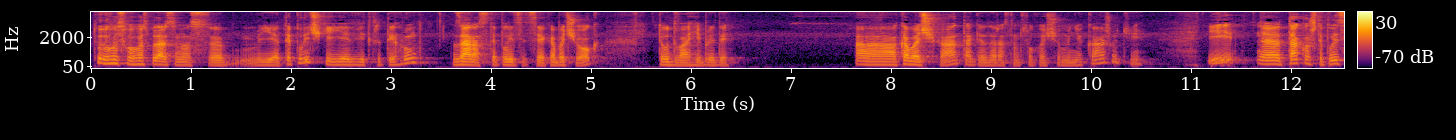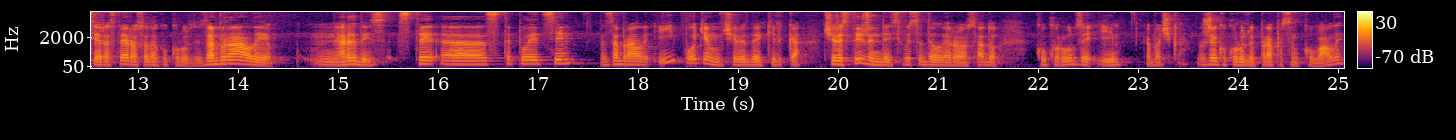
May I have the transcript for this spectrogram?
Тут в господарстві у нас е, є теплички, є відкритий ґрунт. Зараз теплиці це кабачок. Тут два гібриди а, кабачка. Так, я зараз там слухаю, що мені кажуть. І е, також теплиці росте розсада кукурудзи. Забрали редис е, з теплиці, забрали, і потім через декілька, через тиждень десь висадили розсаду кукурудзи і кабачка. Вже кукурудзу перепасинкували,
